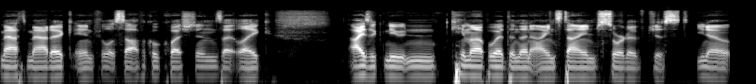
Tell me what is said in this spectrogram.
mathematic and philosophical questions that like Isaac Newton came up with, and then Einstein sort of just, you know,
